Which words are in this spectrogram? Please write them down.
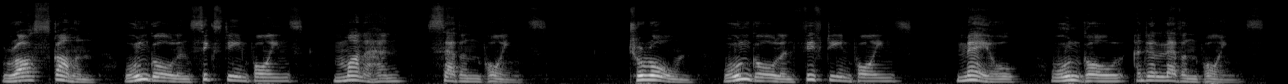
Roscommon, 1 goal and 16 points. Monaghan, 7 points. Tyrone, 1 goal and 15 points. Mayo, 1 goal and 11 points.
